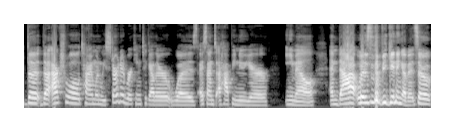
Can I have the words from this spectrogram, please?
The the actual time when we started working together was I sent a happy new year email and that was the beginning of it. So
